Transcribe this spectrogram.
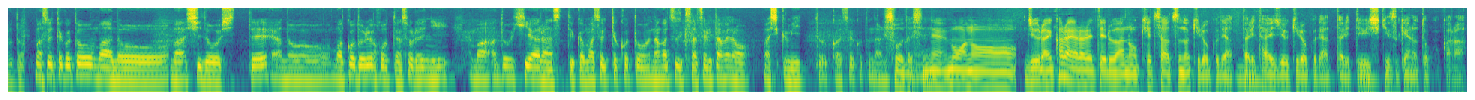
ほど、まあ、そういったことを、まああのまあ、指導してあの、まあ、行動療法っていうのはそれに、まあ、アドヒアランスっていうか、まあ、そういったことを長続きさせるための、まあ、仕組みとかそういうことになる、ね、そうですね。もうあの従来からやられてるあの血圧の記録であったり、体重記録であったりっていう意識づけのとこから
